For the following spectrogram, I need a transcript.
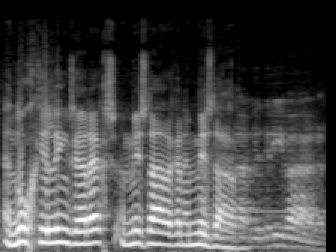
En nog een keer links en rechts een misdadiger en een misdadiger. Dat de drie waren.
